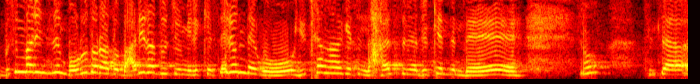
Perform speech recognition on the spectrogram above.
무슨 말인지는 모르더라도 말이라도 좀 이렇게 세련되고 유창하게 좀 나왔으면 좋겠는데, 어? 진짜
